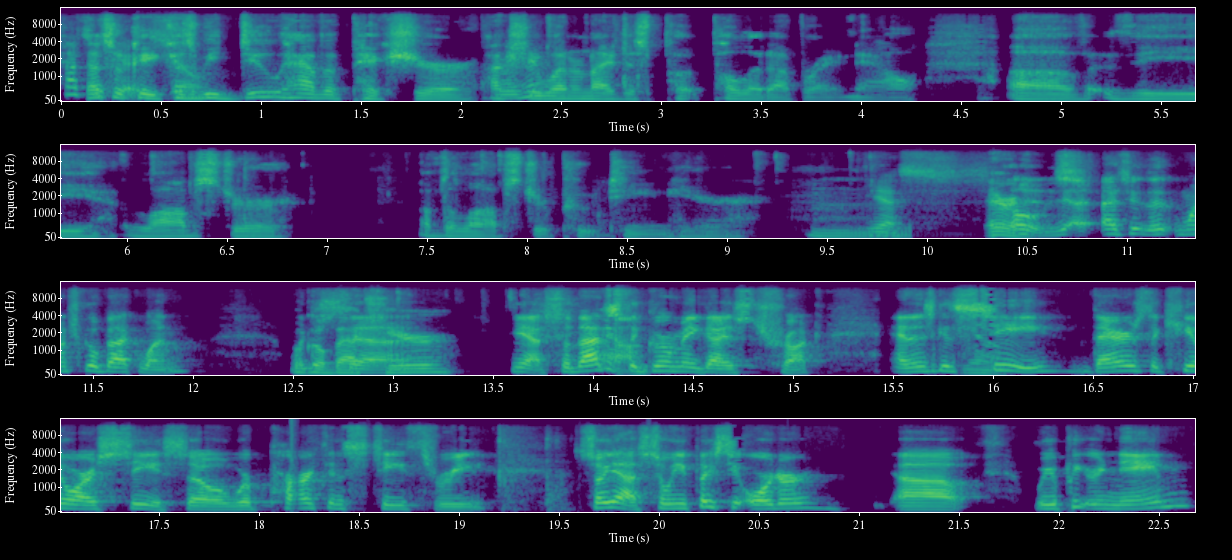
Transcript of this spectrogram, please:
That's okay because so- we do have a picture. Actually, Mhm. why don't I just put pull it up right now of the lobster of the lobster poutine here. Hmm. yes. There it oh, is. yeah, actually, why don't you go back one? We'll go back uh, here. Yeah, so that's the gourmet guy's truck. And as you can Yeah. see, there's the QRC. So we're parked in C3. So yeah, so when you place the order, uh, where you put your name,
